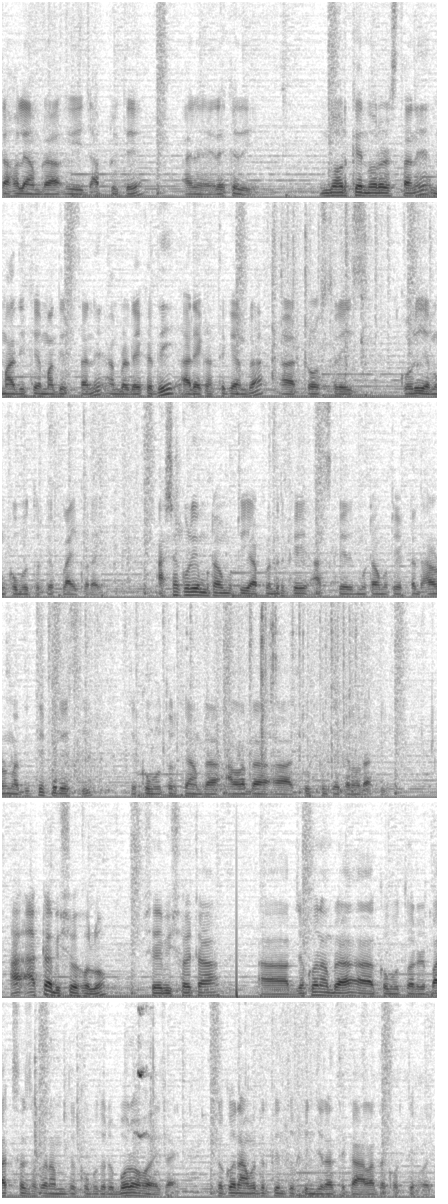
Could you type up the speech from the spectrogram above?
তাহলে আমরা এই ঝাপড়িতে রেখে দিই। নরকে নরের স্থানে মাদিকে মাদির স্থানে আমরা রেখে দিই আর এখান থেকে আমরা ট্রস রেস করি এবং কবুতরকে ফ্লাই করাই। আশা করি মোটামুটি আপনাদেরকে আজকে মোটামুটি একটা ধারণা দিতে পেরেছি যে কবুতরকে আমরা আলাদা আহ, চুক্তিতে কেন রাখি। আর একটা বিষয় হলো সেই বিষয়টা যখন আমরা কবুতরের বাচ্চা যখন আমাদের কবুতরের বড় হয়ে যায় তখন আমাদের কিন্তু পিঞ্জিরা থেকে আলাদা করতে হয়।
